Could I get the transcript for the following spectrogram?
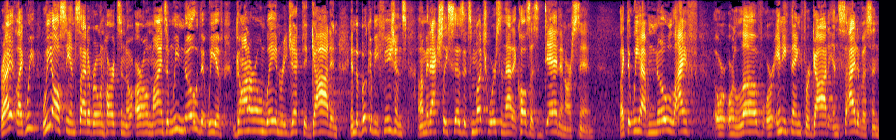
right? Like we, we all see inside of our own hearts and our own minds, and we know that we have gone our own way and rejected God. And in the book of Ephesians, um, it actually says it's much worse than that. It calls us dead in our sin. Like that we have no life or, or love or anything for God inside of us, and,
